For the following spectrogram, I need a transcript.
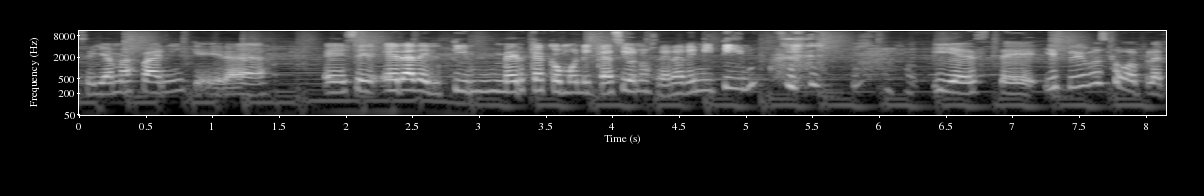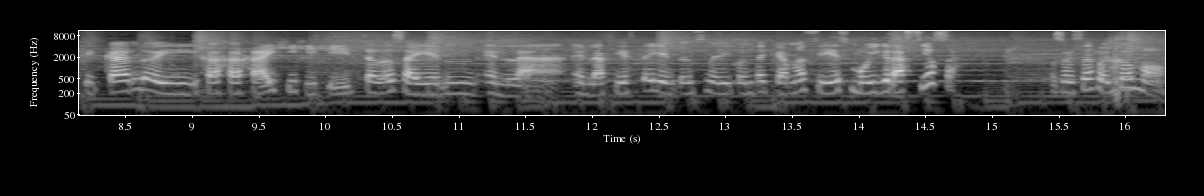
se llama Fanny, que era, era del team Merca Comunicación, o sea, era de mi team. y este, y estuvimos como platicando y jajaja y jijiji, todos ahí en, la, en la fiesta, y entonces me di cuenta que Ama sí es muy graciosa. O sea, esa fue como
